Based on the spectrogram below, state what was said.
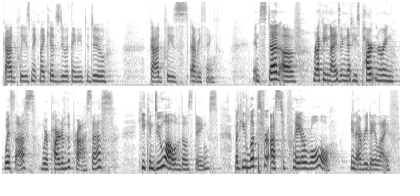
God, please make my kids do what they need to do. God, please everything. Instead of recognizing that He's partnering with us, we're part of the process. He can do all of those things, but He looks for us to play a role in everyday life.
